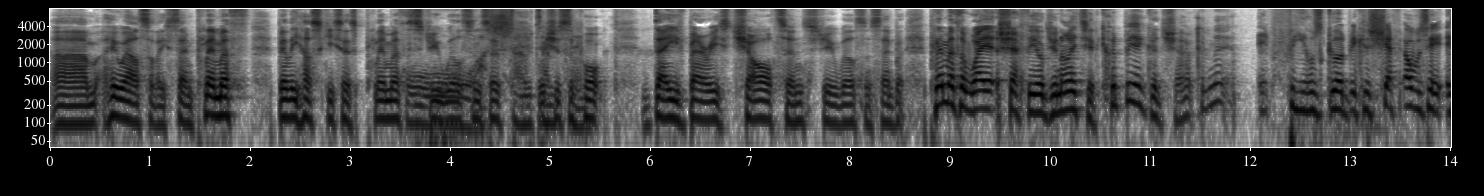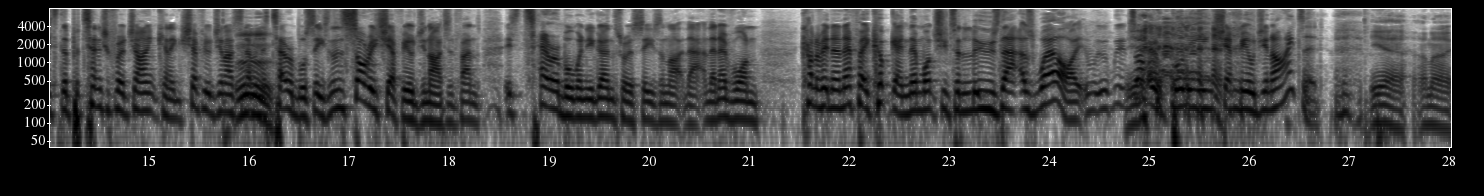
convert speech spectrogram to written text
Um, who else are they saying? Plymouth. Billy Husky says Plymouth. Stu Wilson says so we should support Dave Berry's Charlton. Stu Wilson saying, but Plymouth away at Sheffield United could be a good shout, couldn't it? It feels good because Sheff- obviously it's the potential for a giant killing. Sheffield United's having a mm. terrible season. And sorry, Sheffield United fans. It's terrible when you're going through a season like that and then everyone kind of in an FA Cup game then wants you to lose that as well. It- It's like we're bullying Sheffield United. Yeah, I know.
